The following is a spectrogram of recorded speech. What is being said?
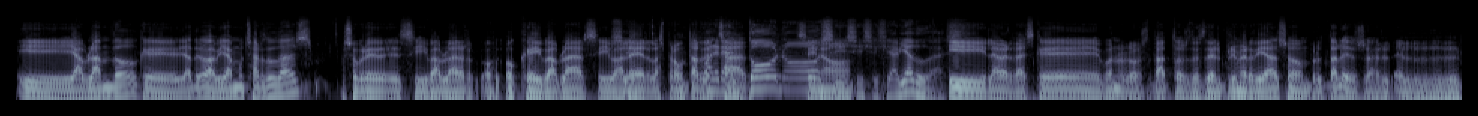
y hablando que ya te digo, había muchas dudas sobre si iba a hablar o, qué iba a hablar, si iba a leer las preguntas del chat. el tono? sí, sí, sí, sí, había dudas. Y la verdad es que, bueno, los datos desde el primer día son brutales. El, el,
